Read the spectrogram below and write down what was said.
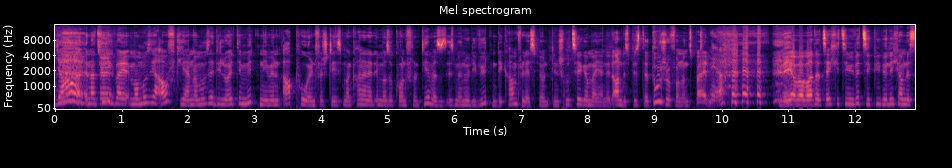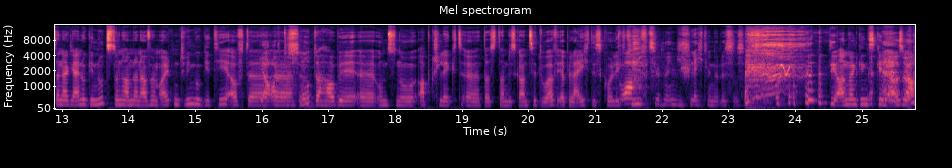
Ja, natürlich, weil man muss ja aufklären, man muss ja die Leute mitnehmen und abholen, verstehst du? Man kann ja nicht immer so konfrontieren, weil sonst ist man nur die wütende Kampflesbe und den Schuh ziehen wir ja nicht an. Das bist ja du schon von uns beiden. Ja. Nee, aber war tatsächlich ziemlich witzig. Bibi und ich haben das dann auch gleich noch genutzt und haben dann auf einem alten Twingo GT auf der Ja, das, äh, äh, Motorhaube äh, uns noch abgeschleckt, äh, dass dann das ganze Dorf erbleicht ist, kollektiv. Boah, jetzt wird mir irgendwie schlecht, wenn du das so sagst. Die anderen ging es genauso. Ja.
